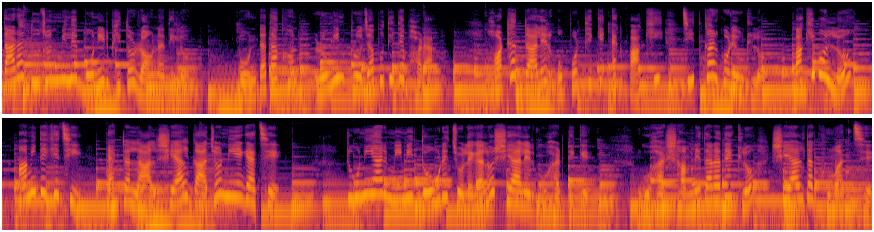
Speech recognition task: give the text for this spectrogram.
তারা দুজন মিলে বনির ভিতর রওনা দিল। বনটা তখন রঙিন প্রজাপতিতে ভরা। হঠাৎ ডালের ওপর থেকে এক পাখি চিৎকার করে উঠল। পাখি বলল, আমি দেখেছি, একটা লাল শেয়াল গাজর নিয়ে গেছে। টুনি আর মিমি দৌড়ে চলে গেল শেয়ালের গুহার দিকে। গুহার সামনে তারা দেখল শেয়ালটা ঘুমাচ্ছে।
